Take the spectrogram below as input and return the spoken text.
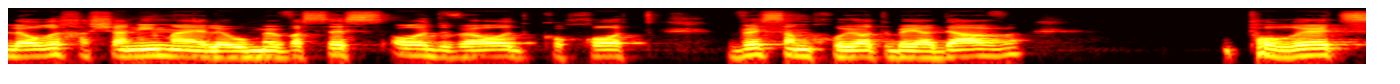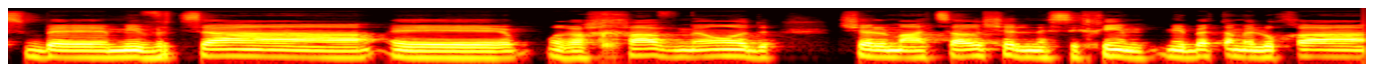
לאורך השנים האלה הוא מבסס עוד ועוד כוחות וסמכויות בידיו, פורץ במבצע אה, רחב מאוד של מעצר של נסיכים מבית המלוכה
